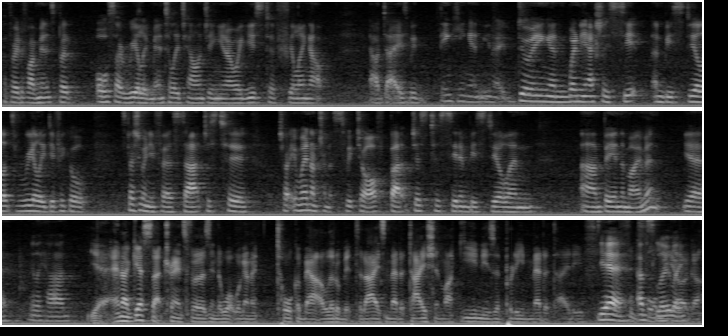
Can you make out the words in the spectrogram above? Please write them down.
for three to five minutes, but also really mentally challenging. You know, we're used to filling up our days with thinking and you know doing, and when you actually sit and be still, it's really difficult, especially when you first start. Just to try, we're not trying to switch off, but just to sit and be still and um, be in the moment. Yeah, really hard. Yeah, and I guess that transfers into what we're going to talk about a little bit today is meditation. Like yin is a pretty meditative Yeah, f- form of absolutely. yoga.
